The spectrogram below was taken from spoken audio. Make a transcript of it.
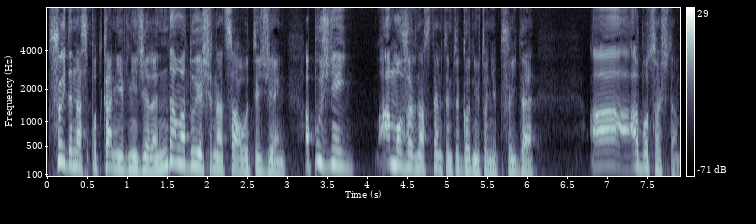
przyjdę na spotkanie w niedzielę, naładuję się na cały tydzień, a później, a może w następnym tygodniu to nie przyjdę, a, albo coś tam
